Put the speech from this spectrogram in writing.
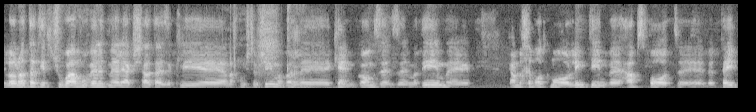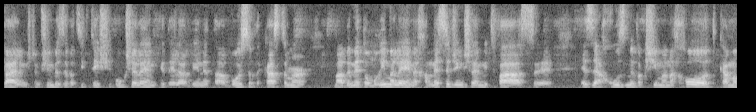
לא לא נתתי את התשובה המובנת מאליה כששאלת איזה כלי אה, אנחנו משתמשים, אבל כן. אה, כן, גונג זה, זה מדהים. אה, גם בחברות כמו לינקדאין והאבספוט ו-PayPal, הם משתמשים בזה בצוותי שיווק שלהם כדי להבין את ה-voice of the customer, מה באמת אומרים עליהם, איך ה messaging שלהם נתפס, אה, איזה אחוז מבקשים הנחות, כמה,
